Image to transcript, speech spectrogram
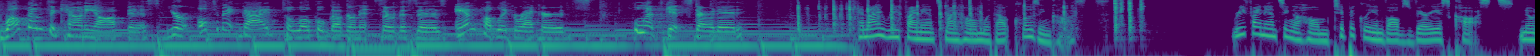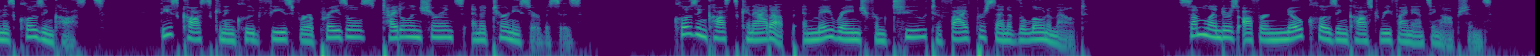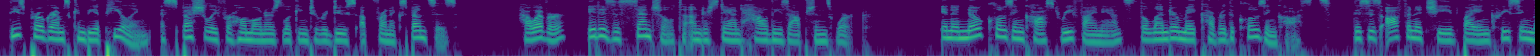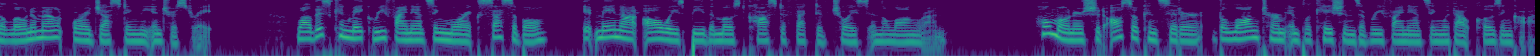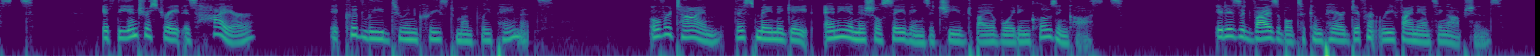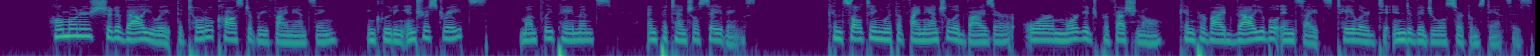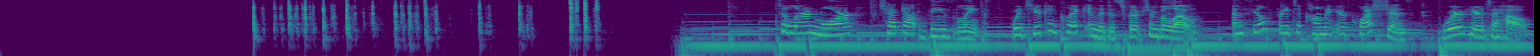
Welcome to County Office, your ultimate guide to local government services and public records. Let's get started. Can I refinance my home without closing costs? Refinancing a home typically involves various costs, known as closing costs. These costs can include fees for appraisals, title insurance, and attorney services. Closing costs can add up and may range from 2 to 5% of the loan amount. Some lenders offer no closing cost refinancing options. These programs can be appealing, especially for homeowners looking to reduce upfront expenses. However, it is essential to understand how these options work. In a no closing cost refinance, the lender may cover the closing costs. This is often achieved by increasing the loan amount or adjusting the interest rate. While this can make refinancing more accessible, it may not always be the most cost effective choice in the long run. Homeowners should also consider the long term implications of refinancing without closing costs. If the interest rate is higher, it could lead to increased monthly payments. Over time, this may negate any initial savings achieved by avoiding closing costs. It is advisable to compare different refinancing options. Homeowners should evaluate the total cost of refinancing, including interest rates, monthly payments, and potential savings. Consulting with a financial advisor or mortgage professional can provide valuable insights tailored to individual circumstances. To learn more, check out these links, which you can click in the description below. And feel free to comment your questions. We're here to help.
